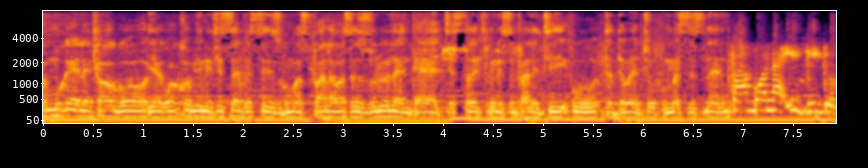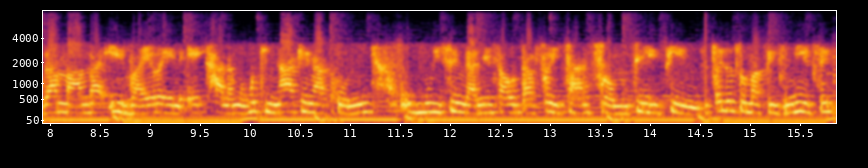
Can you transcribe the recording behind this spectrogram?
And thirty two asamukele xoko yakwa-community services kumasipala wasezululand eh, district municipality udadewethu umrs nene. Sabona ividiyo kamama i-viral ekhala ngokuthi ngakhe engakhoni ukubuyisa ingane e-south africa from philippines. Icelo somabhizinisi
